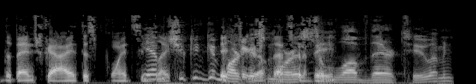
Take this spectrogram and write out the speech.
the bench guy at this point. yeah, but like you can give Marcus Morris some love there too. I mean,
